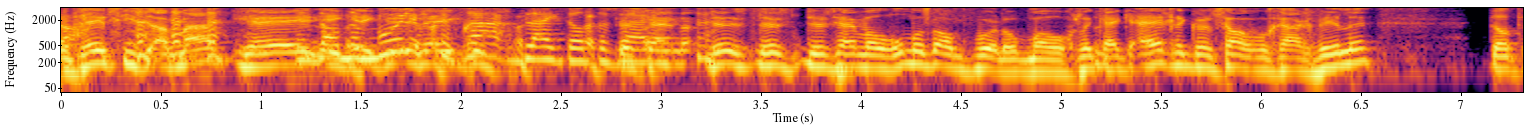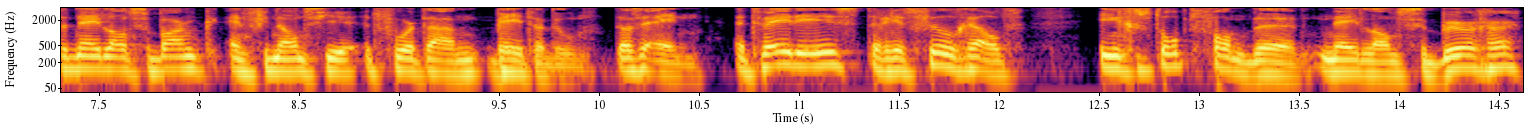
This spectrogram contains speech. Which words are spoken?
Het heeft iets aan maat. Nee, is dan de moeilijkste ik, ik, vraag, blijkt dat te zijn. Er zijn, dus, dus, er zijn wel honderd antwoorden op mogelijk. Kijk, eigenlijk zouden we graag willen dat de Nederlandse bank en financiën het voortaan beter doen. Dat is één. Het tweede is, er is veel geld ingestopt van de Nederlandse burger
